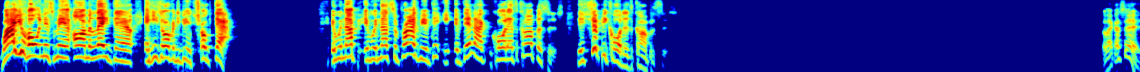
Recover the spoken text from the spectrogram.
Why are you holding this man arm and leg down and he's already being choked out? It would not it would not surprise me if they if they're not called as accomplices. They should be called as accomplices. But like I said,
